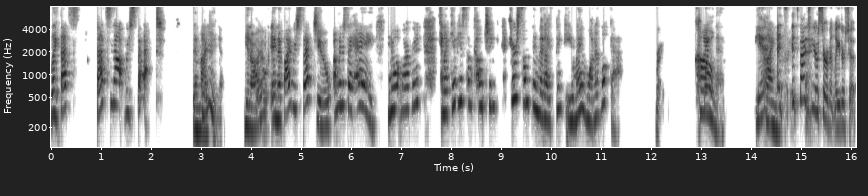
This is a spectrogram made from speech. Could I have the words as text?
Like that's that's not respect, in my mm. opinion. You know, yeah. and if I respect you, I'm going to say, hey, you know what, Margaret? Can I give you some coaching? Here's something that I think you may want to look at. Right. Kindness. Well, yeah, Kindness. it's it's back to your servant leadership.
